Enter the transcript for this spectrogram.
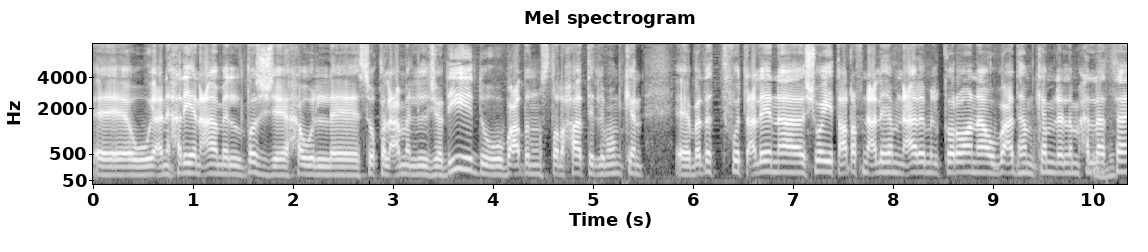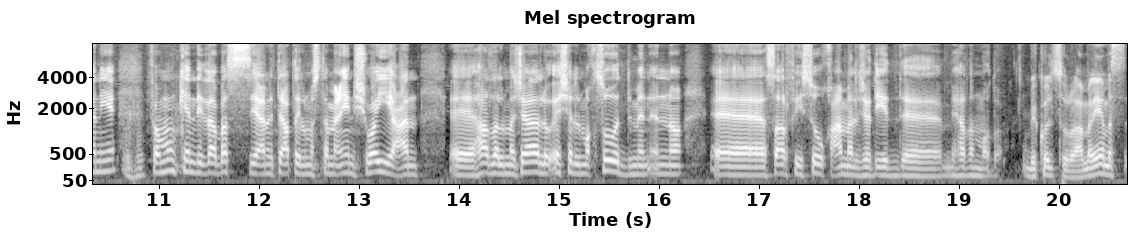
آه، ويعني حاليا عامل ضجة حول آه، سوق العمل الجديد وبعض المصطلحات اللي ممكن آه، بدأت تفوت علينا شوي تعرفنا عليها من عالم الكورونا وبعدها مكملة لمحلات ثانية. فممكن إذا بس يعني تعطي المستمعين شوي عن هذا المجال وإيش المقصود من آه، صار في سوق عمل جديد بهذا الموضوع. بكل سرور عمليا بس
